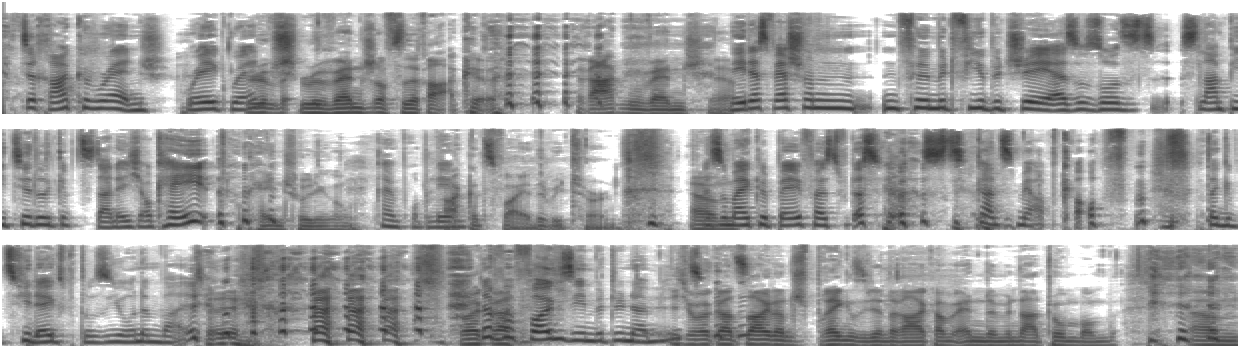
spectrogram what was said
Der Rake Ranch. Rake Ranch. Re Revenge of the Rake. Rakenvenge, ja. Nee, das wäre schon ein Film mit viel Budget. Also so Slumpy-Titel gibt's da nicht, okay? Okay, Entschuldigung. Kein Problem. Rake 2, The Return. Also Ähm, Michael Bay, falls du das hörst, kannst mir abkaufen. Da gibt's viele Explosionen im Wald. Dann grad- verfolgen sie ihn mit Dynamit. Ich wollte gerade sagen, dann sprengen sie den Rake am Ende mit einer Atombombe. ähm,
